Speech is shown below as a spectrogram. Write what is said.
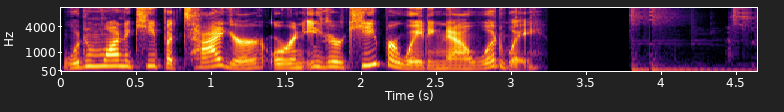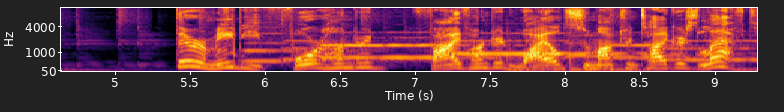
Wouldn't want to keep a tiger or an eager keeper waiting now, would we? There are maybe 400, 500 wild Sumatran tigers left.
